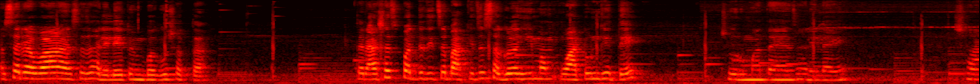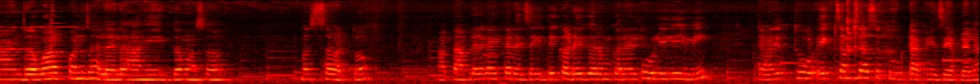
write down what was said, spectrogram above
असं रवाळ असं झालेलं आहे तुम्ही बघू शकता. तर अशाच पद्धतीचं बाकीचं सगळंही मग वाटून घेते. चुरमा तयार झालेला आहे. छान रवा पण झालेला आहे एकदम असं मस्त वाटतो. आता आपल्याला काय करायचं इथे कढई गरम करायला ठेवलेली आहे मी. त्यामध्ये थो एक चमचा असं तूप टाकायचं आहे आपल्याला.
